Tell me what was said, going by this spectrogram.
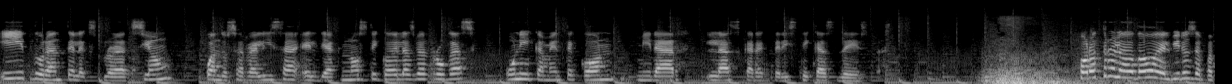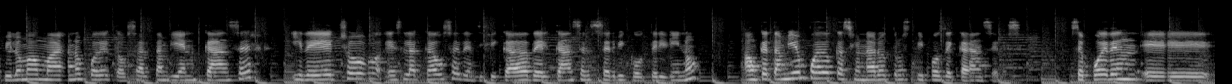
y durante la exploración cuando se realiza el diagnóstico de las verrugas únicamente con mirar las características de estas. Por otro lado, el virus de papiloma humano puede causar también cáncer y de hecho es la causa identificada del cáncer cérvico-uterino, aunque también puede ocasionar otros tipos de cánceres. Se pueden eh,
